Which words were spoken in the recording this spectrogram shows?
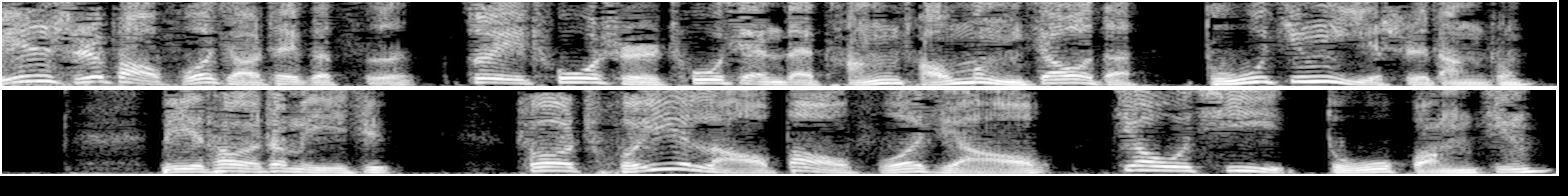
临时抱佛脚这个词，最初是出现在唐朝孟郊的读经仪式当中，里头有这么一句，说“垂老抱佛脚，娇妻读黄经”，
